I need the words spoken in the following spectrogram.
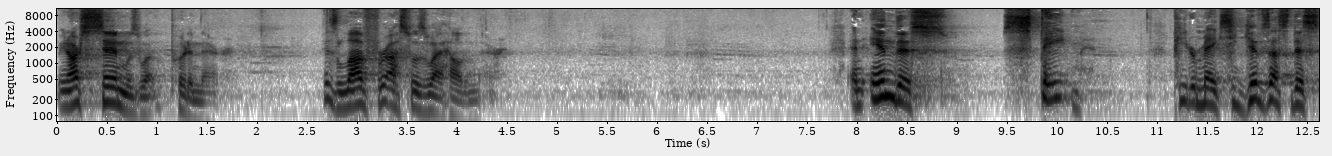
mean, our sin was what put him there. His love for us was what held him there. And in this statement Peter makes. He gives us this,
